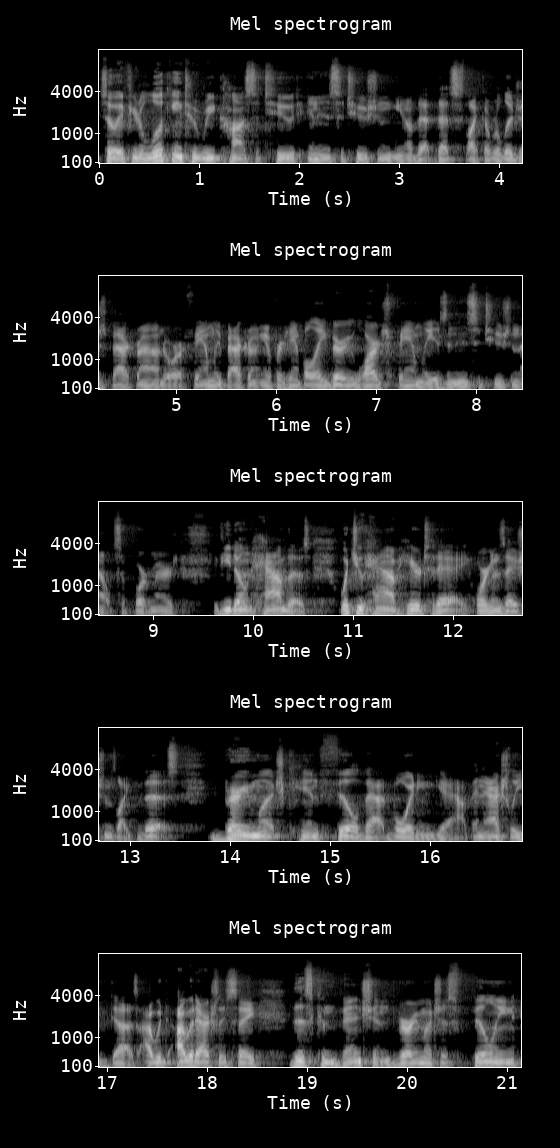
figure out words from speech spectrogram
so if you're looking to reconstitute an institution, you know, that, that's like a religious background or a family background, you know, for example, a very large family is an institution that will support marriage. If you don't have those, what you have here today, organizations like this, very much can fill that void and gap and actually does. I would, I would actually say this convention very much is filling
